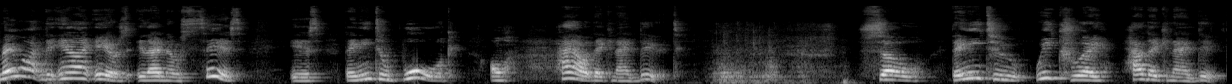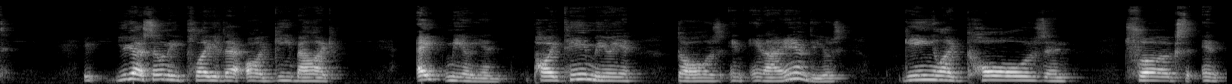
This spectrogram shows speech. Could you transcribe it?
Main one the NILs that number six is they need to work on how they can do it. So they need to recreate how they can do it. You got so many players that are getting by like eight million, probably ten million dollars in NIL deals, getting like cars and trucks and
